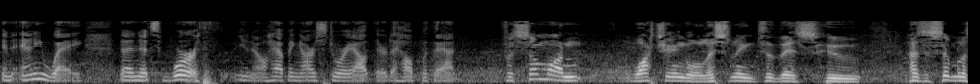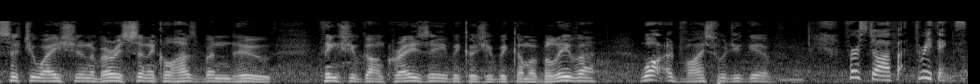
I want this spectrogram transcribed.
in any way, then it's worth you know having our story out there to help with that. For someone watching or listening to this who has a similar situation, a very cynical husband who thinks you've gone crazy because you've become a believer, what advice would you give? First off, three things.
